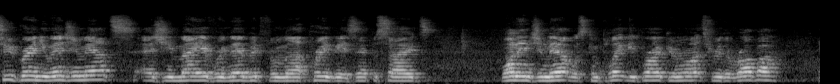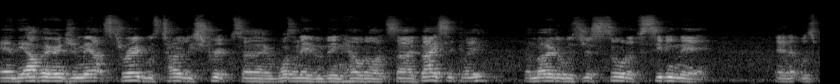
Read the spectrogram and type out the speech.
Two brand new engine mounts. As you may have remembered from uh, previous episodes, one engine mount was completely broken right through the rubber and the other engine mount's thread was totally stripped so it wasn't even being held on. So basically the motor was just sort of sitting there and it was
